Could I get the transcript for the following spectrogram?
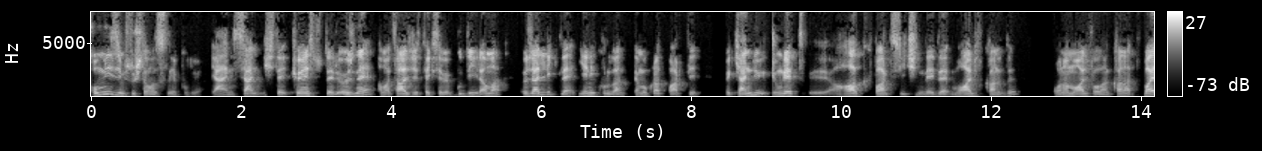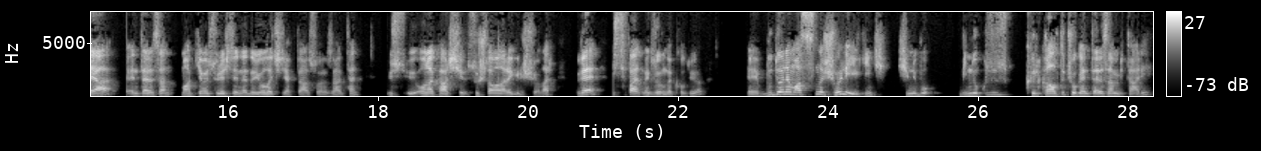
Komünizm suçlaması yapılıyor. Yani sen işte köy enstitüleri özne ama sadece tek sebep bu değil ama özellikle yeni kurulan Demokrat Parti ve kendi Cumhuriyet e, Halk Partisi içinde de muhalif kanadı, ona muhalif olan kanat bayağı enteresan mahkeme süreçlerine de yol açacak daha sonra zaten. Üst, e, ona karşı suçlamalara girişiyorlar ve istifa etmek zorunda kalıyor. E, bu dönem aslında şöyle ilginç. Şimdi bu 1946 çok enteresan bir tarih.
